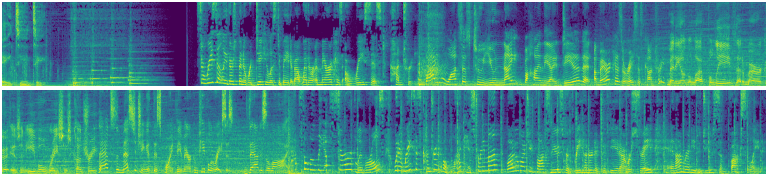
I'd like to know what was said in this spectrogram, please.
AT&T. So recently, there's been a ridiculous debate about whether America is a racist country. Biden wants us to unite behind the idea that America is a racist country. Many on the left believe that America is an evil, racist country. That's the messaging at this point. The American people are racist. That is a lie. Absolutely absurd, liberals. Would a racist country have a Black History Month? Well, I've been watching Fox News for 358 hours straight, and I'm ready to do some Fox-plaining.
